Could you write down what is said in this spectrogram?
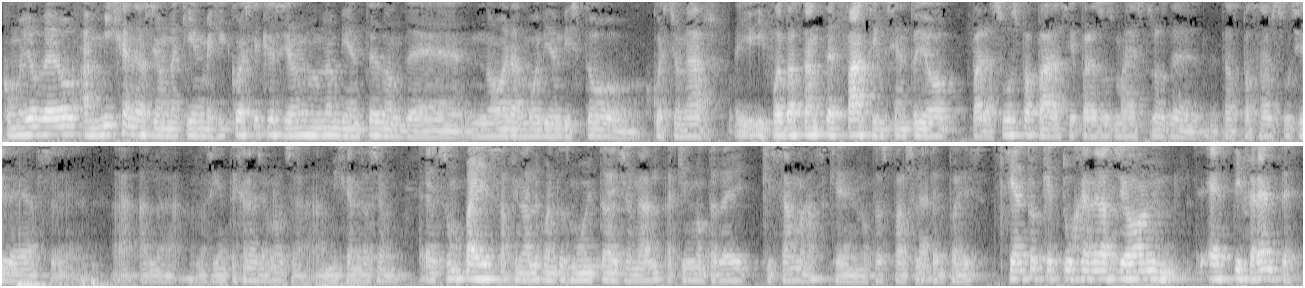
como yo veo a mi generación aquí en México es que crecieron en un ambiente donde no era muy bien visto cuestionar y, y fue bastante fácil, siento yo, para sus papás y para sus maestros de, de traspasar sus ideas eh, a, a, la, a, la, siguiente generación, o sea, a mi generación. Es un país, a final de cuentas, muy tradicional, aquí en Monterrey quizá más que en otras partes sí. del país. Siento que tu generación es diferente.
